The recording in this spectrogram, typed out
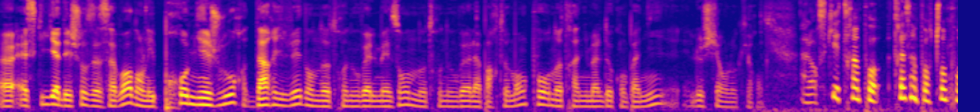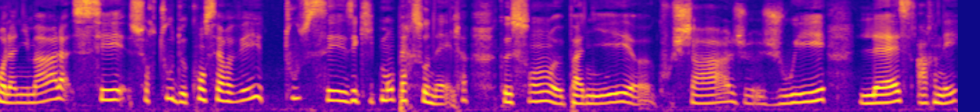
Euh, est-ce qu'il y a des choses à savoir dans les premiers jours d'arrivée dans notre nouvelle maison, notre nouvel appartement pour notre animal de compagnie, le chien en l'occurrence? Alors ce qui est très, très important pour l'animal, c'est surtout de conserver tous ces équipements personnels que sont euh, paniers, euh, couchage, jouets, laisse, harnais.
